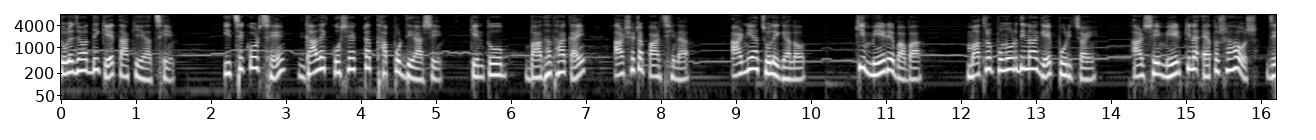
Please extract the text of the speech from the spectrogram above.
চলে যাওয়ার দিকে তাকিয়ে আছি। ইচ্ছে করছে গালে কষে একটা থাপ্পড় দিয়ে আসি, কিন্তু বাধা থাকায় আর সেটা পারছি না। আর্নিয়া চলে গেল। কি মেয়েরে বাবা? মাত্র পনেরো দিন আগে পরিচয়। আর সেই মেয়ের কিনা এত সাহস যে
